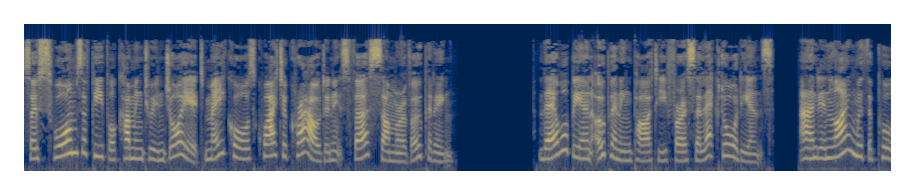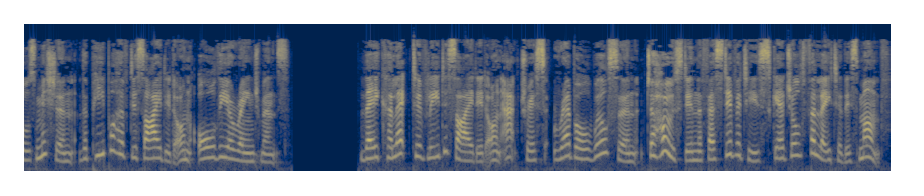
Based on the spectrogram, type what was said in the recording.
so swarms of people coming to enjoy it may cause quite a crowd in its first summer of opening. There will be an opening party for a select audience, and in line with the pool's mission, the people have decided on all the arrangements. They collectively decided on actress Rebel Wilson to host in the festivities scheduled for later this month,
